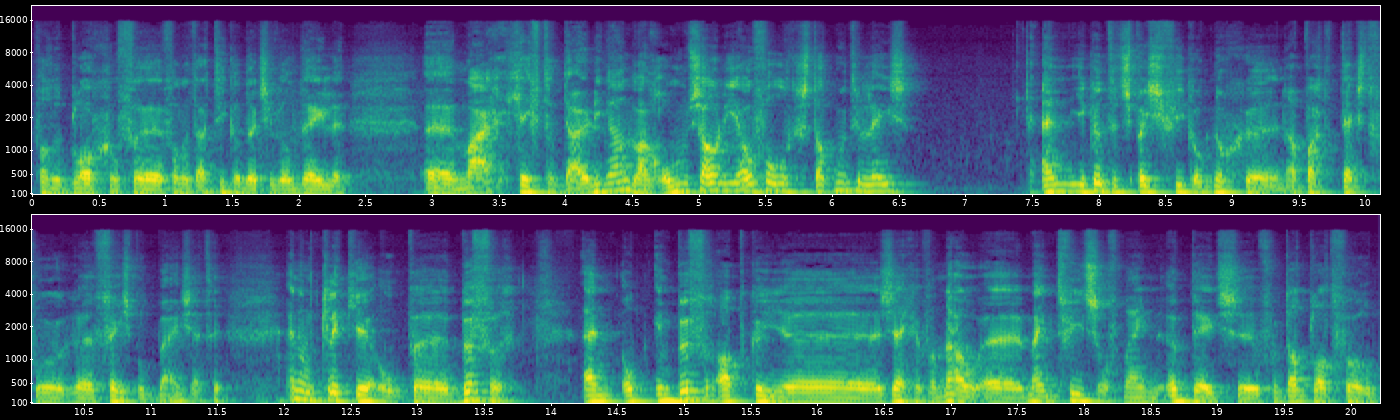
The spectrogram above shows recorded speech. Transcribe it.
van het blog of van het artikel dat je wilt delen. maar geef er duiding aan. Waarom zouden jouw volgers dat moeten lezen? En je kunt het specifiek ook nog een aparte tekst voor Facebook bijzetten. En dan klik je op buffer. En op, in Buffer app kun je zeggen van nou, mijn tweets of mijn updates voor dat platform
